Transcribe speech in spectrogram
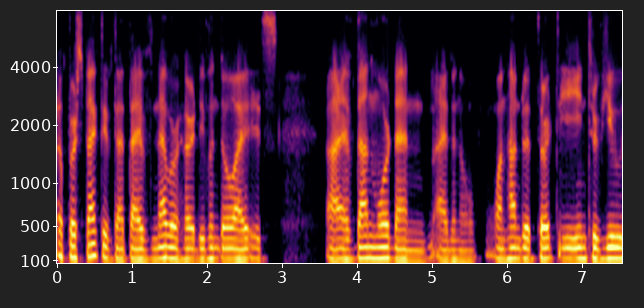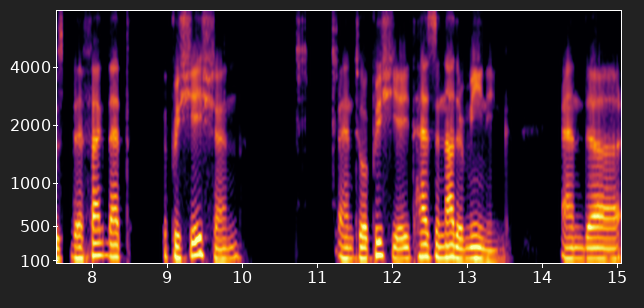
a perspective that I've never heard, even though I, it's I have done more than I don't know 130 interviews. The fact that appreciation and to appreciate has another meaning, and uh,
